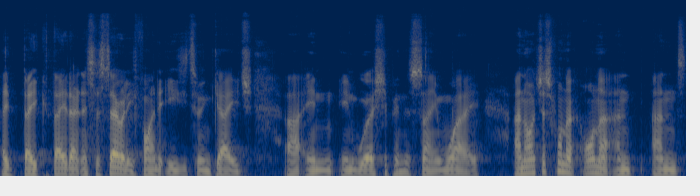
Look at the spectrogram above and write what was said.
they, they, they, don't necessarily find it easy to engage uh, in, in worship in the same way. And I just want to honour and, and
